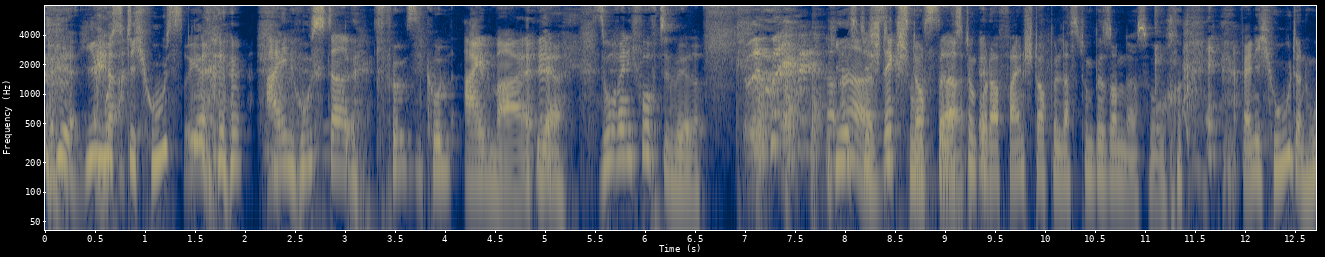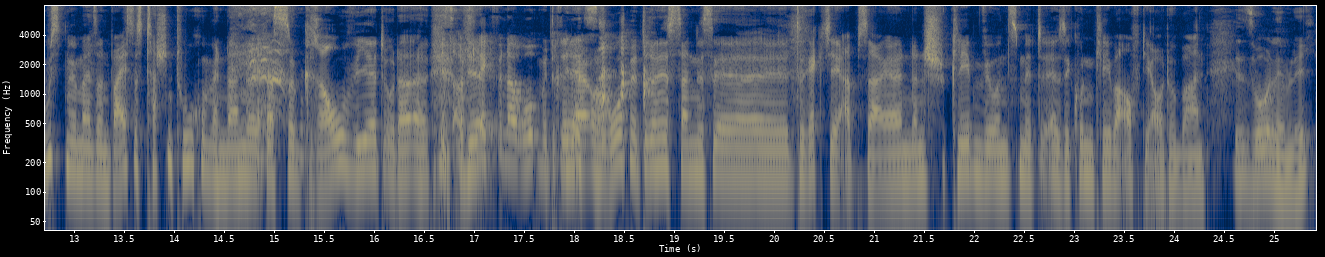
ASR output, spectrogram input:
Hier, hier musste ich husten. Ein Huster, fünf Sekunden einmal. Ja. So, wenn ich 15 wäre. Hier ist Ah, die sechs Stickstoffbelastung oder Feinstaubbelastung besonders hoch. Wenn ich hu, dann husten wir mal so ein weißes Taschentuch und wenn dann äh, das so grau wird oder äh, Ist auch schlecht, wenn da rot mit drin ja, ist. und rot mit drin ist, dann ist äh, direkt die Absage. Und dann kleben wir uns mit äh, Sekundenkleber auf die Autobahn. So nämlich.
